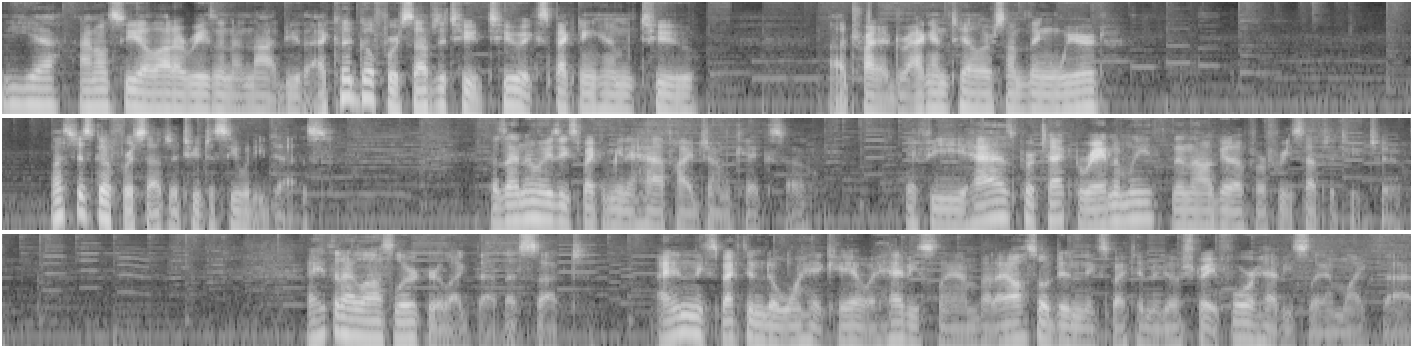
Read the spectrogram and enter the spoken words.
yeah, I don't see a lot of reason to not do that. I could go for Substitute too, expecting him to uh, try to Dragon Tail or something weird. Let's just go for Substitute to see what he does. Because I know he's expecting me to have high jump kick, so... If he has Protect randomly, then I'll get up for free Substitute too. I hate that I lost Lurker like that, that sucked. I didn't expect him to one-hit KO a Heavy Slam, but I also didn't expect him to go straight for Heavy Slam like that.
